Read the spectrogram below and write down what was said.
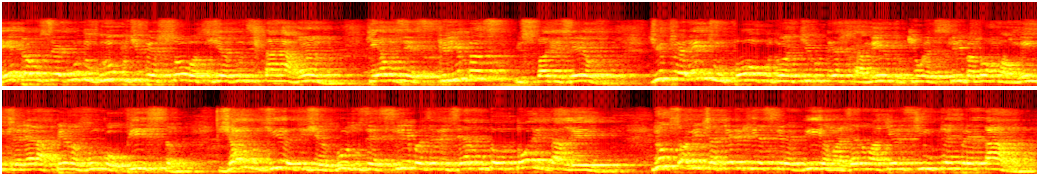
entra o segundo grupo de pessoas que Jesus está narrando, que é os escribas e os fariseus. Diferente um pouco do Antigo Testamento, que o escriba normalmente ele era apenas um copista, já nos dias de Jesus os escribas eles eram doutores da lei. Não somente aqueles que escreviam, mas eram aqueles que interpretavam.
